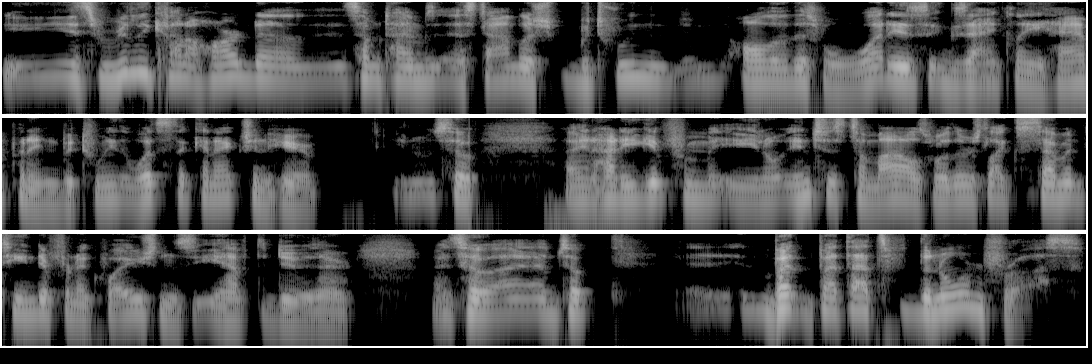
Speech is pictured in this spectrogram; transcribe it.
it's really kind of hard to sometimes establish between all of this. What is exactly happening between, what's the connection here? You know, so I mean, how do you get from, you know, inches to miles where there's like 17 different equations that you have to do there. So, so, but, but that's the norm for us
